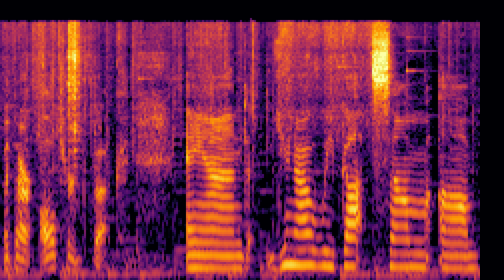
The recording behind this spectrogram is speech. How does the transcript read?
with our altered book. And you know, we've got some um,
